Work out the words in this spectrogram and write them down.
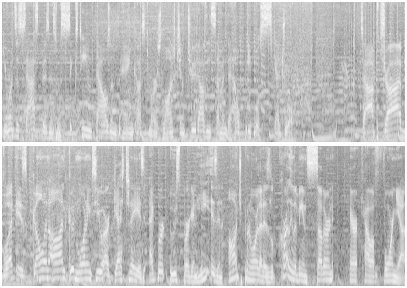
He runs a SaaS business with 16,000 paying customers, launched in 2007 to help people schedule. Top Tribe, what is going on? Good morning to you. Our guest today is Egbert Oostberg, and he is an entrepreneur that is currently living in Southern California.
